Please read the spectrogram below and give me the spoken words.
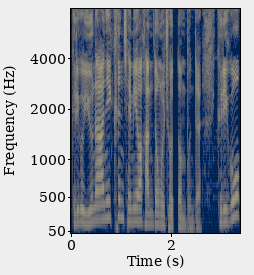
그리고 유난히 큰 재미와 감동을 줬던 분들, 그리고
